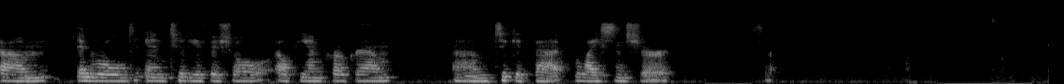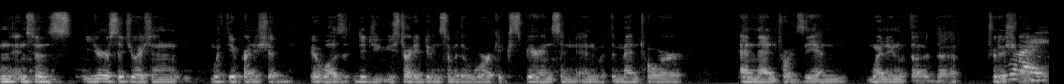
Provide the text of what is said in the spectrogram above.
um, enrolled into the official lpn program um, to get that licensure. So. And, and since your situation with the apprenticeship it was did you you started doing some of the work experience and, and with the mentor and then towards the end went in with the, the traditional right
